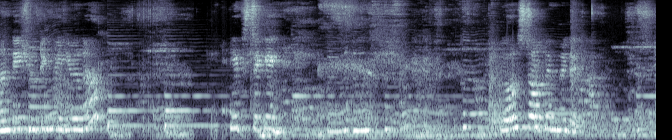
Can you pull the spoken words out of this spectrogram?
Auntie shooting video now. Keep sticking don't stop in middle.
